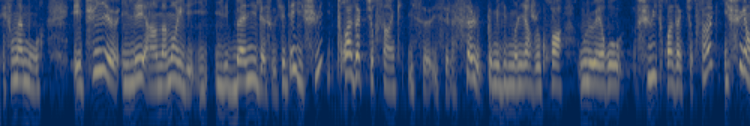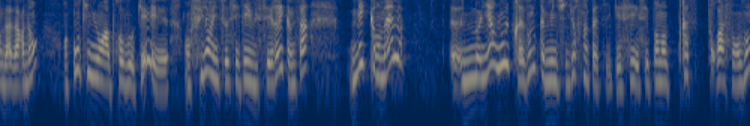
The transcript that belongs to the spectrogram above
et son amour. Et puis, euh, il est, à un moment, il est, il, il est banni de la société, il fuit, trois actes sur cinq. C'est la seule comédie de Molière, je crois, où le héros fuit trois actes sur cinq. Il fuit en bavardant, en continuant à provoquer, et en fuyant une société ulcérée comme ça. Mais quand même, euh, Molière nous le présente comme une figure sympathique. Et c'est pendant presque 300 ans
